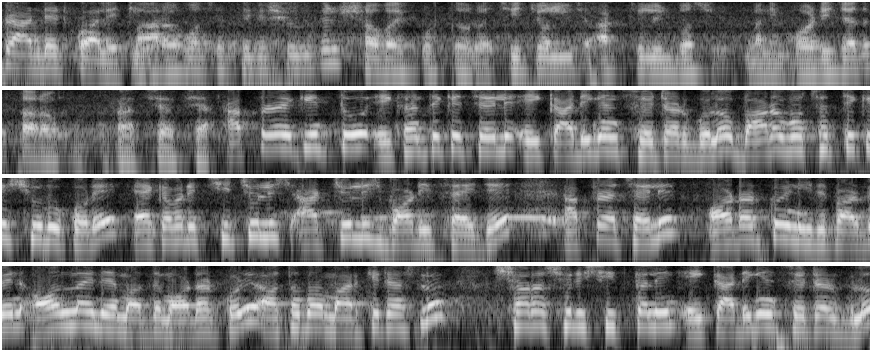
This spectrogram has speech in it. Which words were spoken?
ব্র্যান্ডেড কোয়ালিটি বারো বছর থেকে শুরু করে সবাই করতে পারবে। ছিচল্লিশ আটচল্লিশ বছর মানে বডি যাদের তারাও করতে আচ্ছা আচ্ছা। আপনারা কিন্তু এখান থেকে চাইলে এই কার্ডিগান সোয়েটারগুলো বারো বছর থেকে শুরু করে একেবারে ছিচল্লিশ আটচল্লিশ বডি সাইজে আপনারা চাইলে অর্ডার করে নিতে পারবেন অনলাইনের মাধ্যমে অর্ডার করে অথবা মার্কেট আসলো সরাসরি শীতকালীন এই কার্ডিগান সোয়েটারগুলো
